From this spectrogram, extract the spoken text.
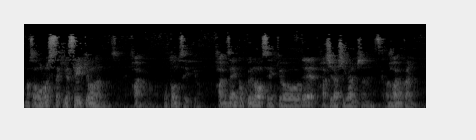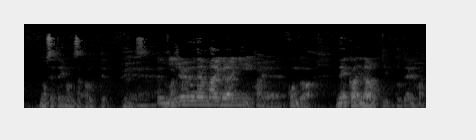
まあ、その卸先が盛況なんですよね。はほとんど盛況。い。はい。全国の盛況ではいチラシがあるじゃないですか。あのはい中に載せていろんな雑貨を売ってです。へで20年前ぐらいに、はいえー今度はメーカーになろうっていうことで、はい。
